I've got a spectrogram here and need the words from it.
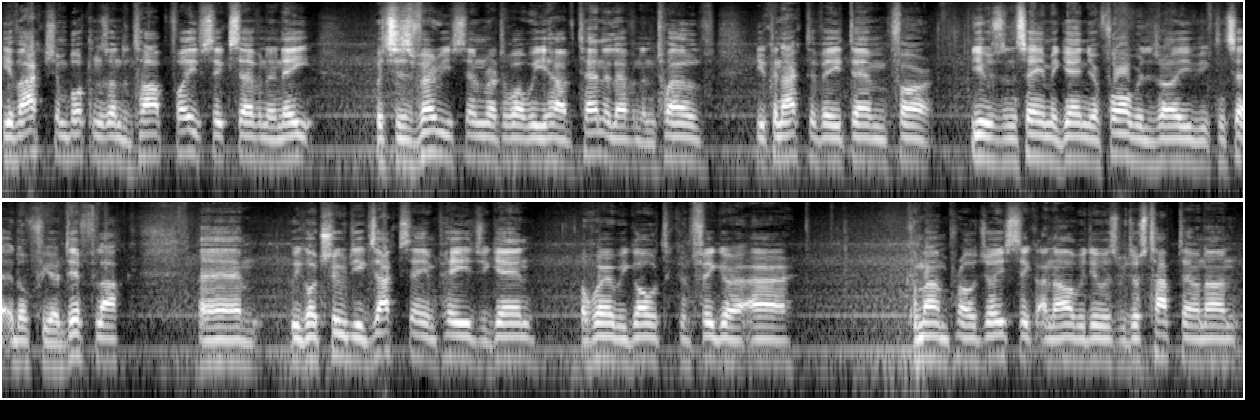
You have action buttons on the top, five, six, seven, and eight, which is very similar to what we have 10, 11, and 12. You can activate them for using the same again your four wheel drive. You can set it up for your diff lock. Um, we go through the exact same page again of where we go to configure our Command Pro joystick and all we do is we just tap down on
